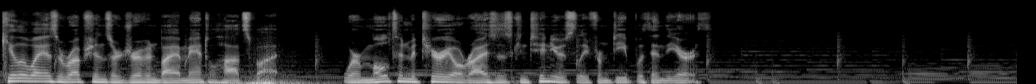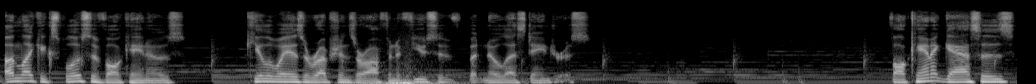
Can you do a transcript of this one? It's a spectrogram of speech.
Kilauea's eruptions are driven by a mantle hotspot, where molten material rises continuously from deep within the earth. Unlike explosive volcanoes, Kilauea's eruptions are often effusive but no less dangerous. Volcanic gases,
